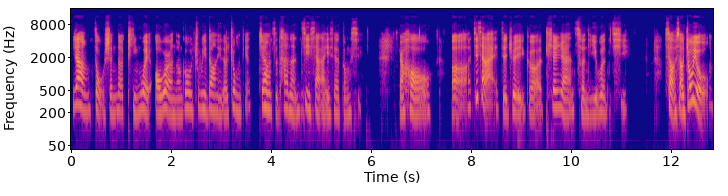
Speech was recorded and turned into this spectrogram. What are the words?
让走神的评委偶尔能够注意到你的重点，这样子他能记下来一些东西。然后呃，接下来解决一个天然存疑问题。小小周有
